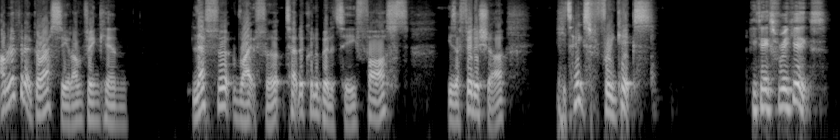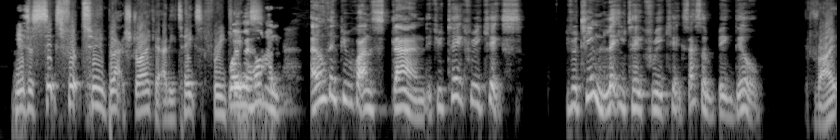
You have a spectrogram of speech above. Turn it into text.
I'm looking at Guirassy and I'm thinking, left foot, right foot, technical ability, fast. He's a finisher. He takes free kicks. He takes free kicks. He's a six foot two black striker and he takes free kicks. Wait, wait, hold on. I don't think people quite understand. If you take free kicks, if your team let you take free kicks, that's a big deal. Right?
